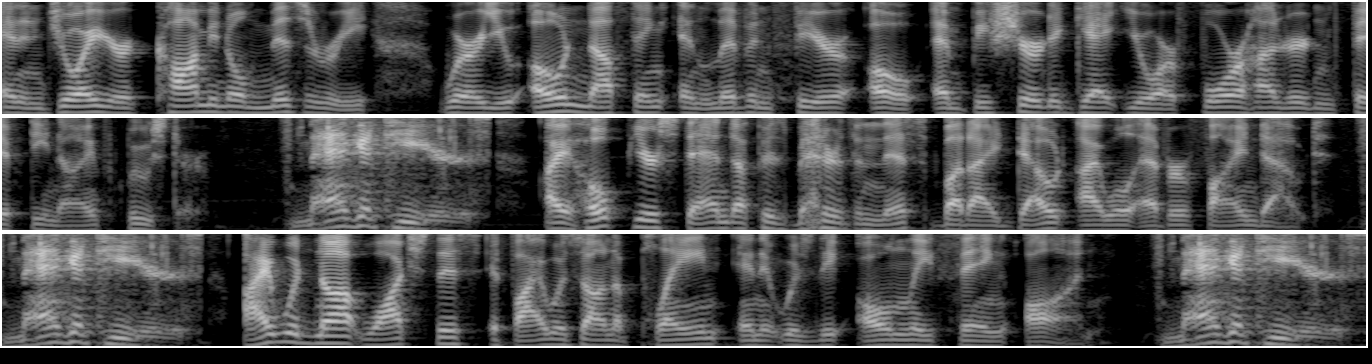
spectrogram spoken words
and enjoy your communal misery where you own nothing and live in fear. Oh, and be sure to get your 459th booster. MAGA tears. I hope your stand up is better than this, but I doubt I will ever find out. MAGA tears. I would not watch this if I was on a plane and it was the only thing on. MAGA tears.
